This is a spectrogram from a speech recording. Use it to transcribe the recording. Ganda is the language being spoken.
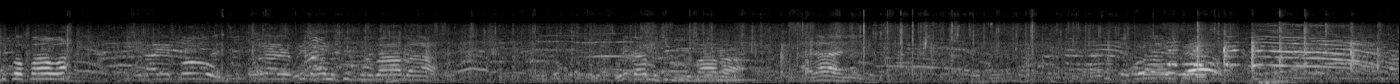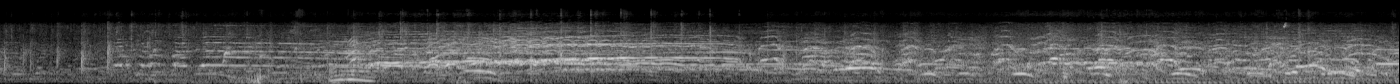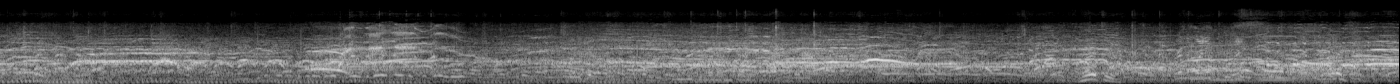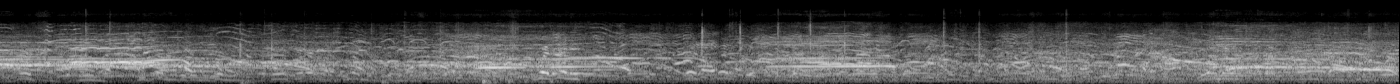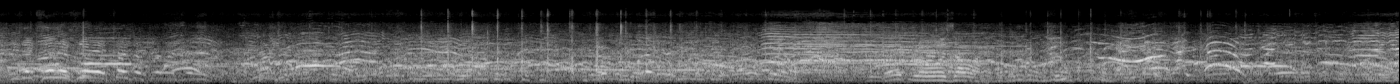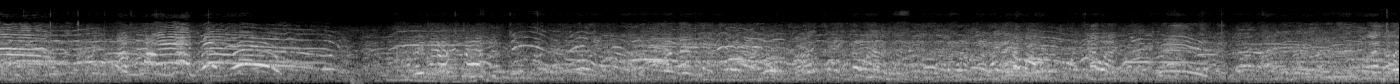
Kiko power. Unalepo, unalepo, ulika mchivulu baba. Ulika mchivulu baba. Badala ni. Unalepo. Mm-hmm.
